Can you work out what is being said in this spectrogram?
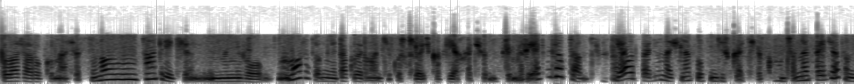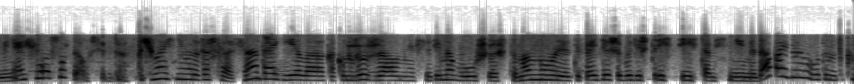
положа руку на сердце. Ну, смотрите на него. Может он мне такой романтик устроить, как я хочу, например? Я люблю танцы. Я вот пойду в ночной клуб на дискотеку. Он со мной пойдет, он меня еще осуждал всегда. Почему я с ним разошлась? Надоело, как он жужжал мне все время в уши, что мамуля, ты пойдешь и будешь трястись там с ними. Да, пойду, вот он только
